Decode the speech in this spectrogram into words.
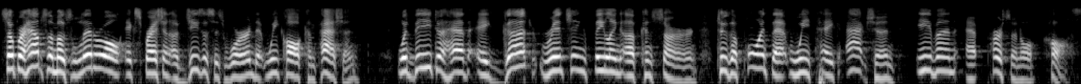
So perhaps the most literal expression of Jesus' word that we call compassion would be to have a gut wrenching feeling of concern to the point that we take action even at personal cost.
